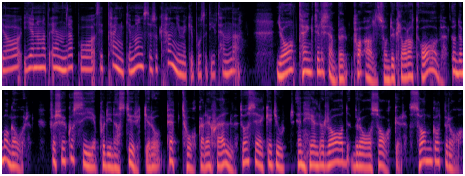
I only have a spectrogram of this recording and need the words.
Ja, genom att ändra på sitt tankemönster så kan ju mycket positivt hända. Ja, tänk till exempel på allt som du klarat av under många år. Försök att se på dina styrkor och peptalka dig själv. Du har säkert gjort en hel rad bra saker som gått bra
